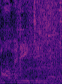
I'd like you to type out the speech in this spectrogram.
Dominating.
